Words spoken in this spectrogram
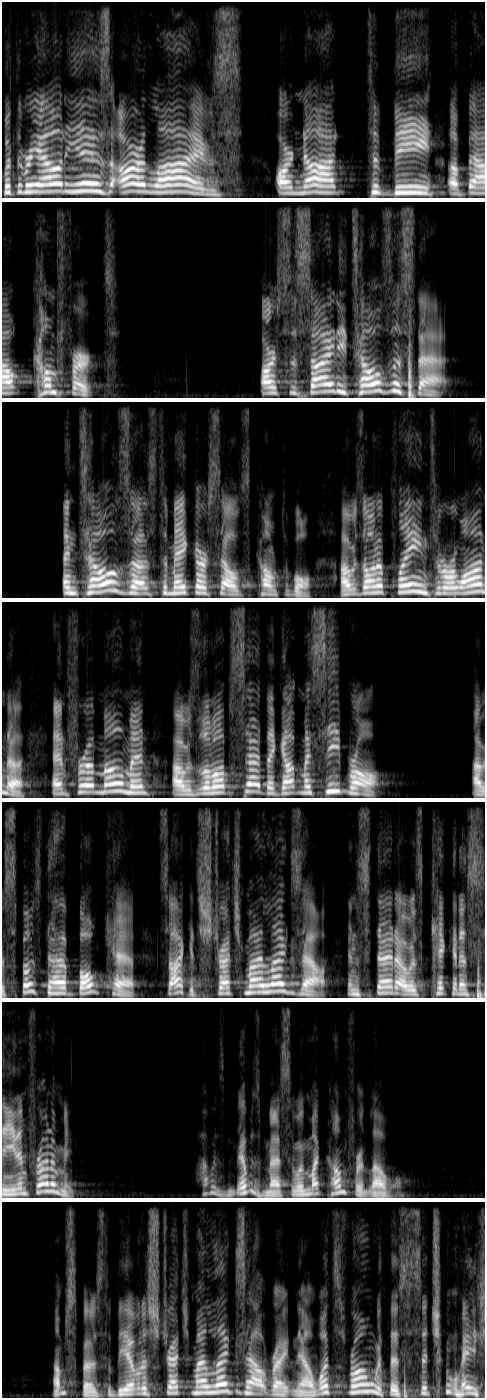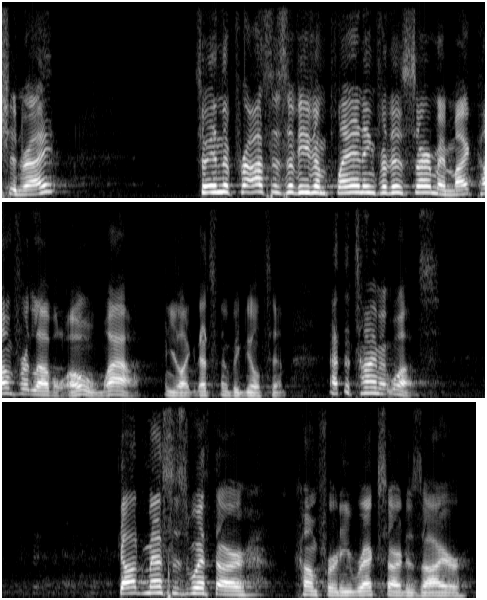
But the reality is, our lives are not to be about comfort. Our society tells us that and tells us to make ourselves comfortable. I was on a plane to Rwanda, and for a moment, I was a little upset they got my seat wrong. I was supposed to have bulkhead so I could stretch my legs out. Instead, I was kicking a seat in front of me. I was, it was messing with my comfort level. I'm supposed to be able to stretch my legs out right now. What's wrong with this situation, right? So, in the process of even planning for this sermon, my comfort level, oh, wow. And you're like, that's no big deal, Tim. At the time, it was. God messes with our comfort, He wrecks our desire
